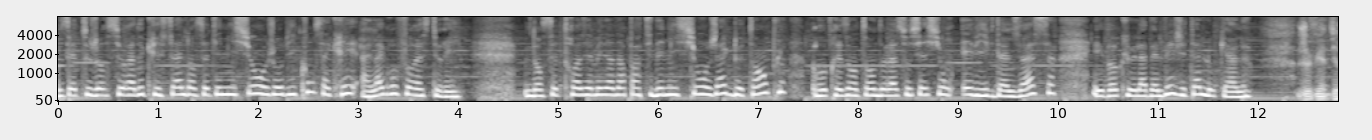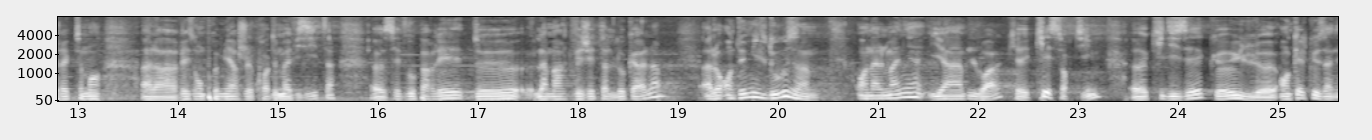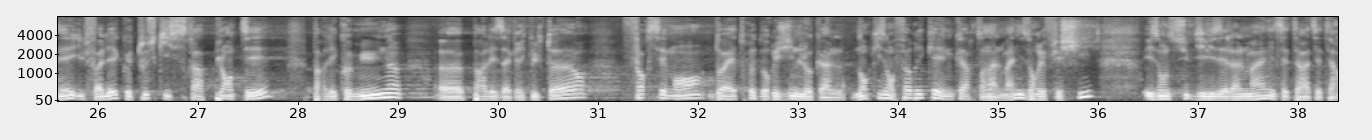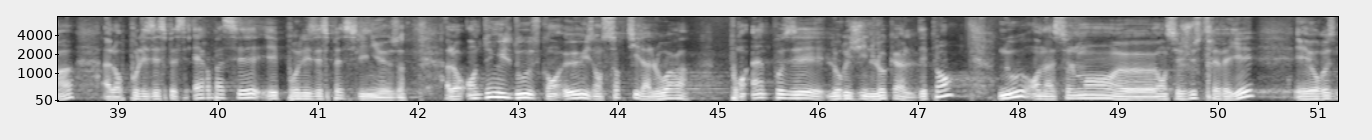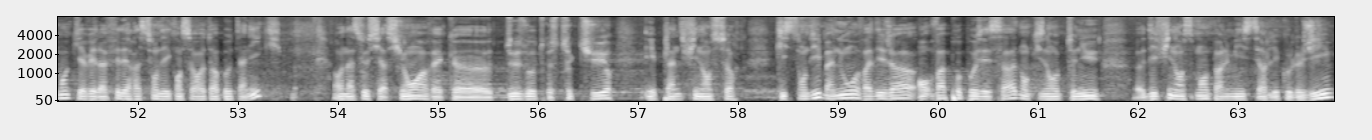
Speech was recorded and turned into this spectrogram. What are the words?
Vous êtes toujours sur Radio Cristal dans cette émission aujourd'hui consacrée à l'agroforesterie. Dans cette troisième et dernière partie d'émission, Jacques de Temple, représentant de l'association Evive d'Alsace, évoque le label végétal local. Je viens directement à la raison première, je crois, de ma visite, euh, c'est de vous parler de la marque végétale locale. Alors en 2012, en Allemagne, il y a une loi qui est sortie euh, qui disait qu'en euh, quelques années, il fallait que tout ce qui sera planté par les communes, par les agriculteurs, forcément doit être d'origine locale. Donc ils ont fabriqué une carte en Allemagne, ils ont réfléchi, ils ont subdivisé l'Allemagne, etc., etc. Alors pour les espèces herbacées et pour les espèces ligneuses. Alors en 2012, quand eux, ils ont sorti la loi pour imposer l'origine locale des plants. Nous, on a seulement, euh, on s'est juste réveillé, et heureusement qu'il y avait la Fédération des conservateurs botaniques, en association avec euh, deux autres structures et plein de financeurs qui se sont dit, ben nous, on va déjà, on va proposer ça. Donc, ils ont obtenu euh, des financements par le ministère de l'écologie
